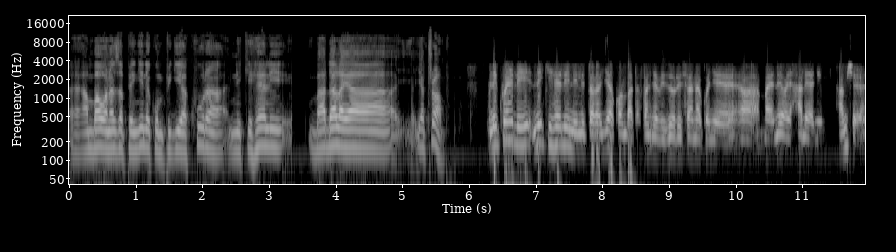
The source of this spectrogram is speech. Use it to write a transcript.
uh, ambao wanaweza pengine kumpigia kura Nikki Haley badala ya, ya Trump. Ni kweli Nikki Haley nilitarajia kwamba atafanya vizuri sana kwenye uh, maeneo ya hale ya New Hampshire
